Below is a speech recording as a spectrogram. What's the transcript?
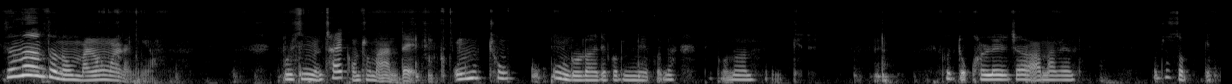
이 선사점도 너무 말랑말랑해요. 보시면 차이가 엄청 나는데 엄청 꾹꾹 눌러야 되거든요. 이거는 이거는 이렇게 그것도 안 하면 어쩔 수 없겠죠.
